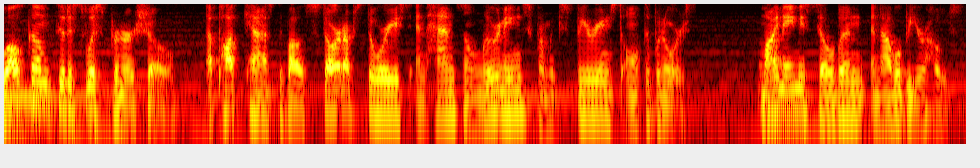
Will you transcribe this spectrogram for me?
Welcome to the Swisspreneur Show, a podcast about startup stories and hands on learnings from experienced entrepreneurs. My name is Silvan, and I will be your host.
